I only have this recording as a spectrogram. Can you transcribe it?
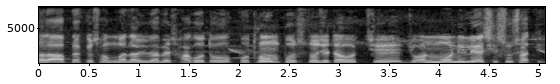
দাদা, আপনাকে সংবাদবিভাবে স্বাগত। প্রথম প্রশ্ন যেটা হচ্ছে, জন্ম নিলে শিশু সাথী,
